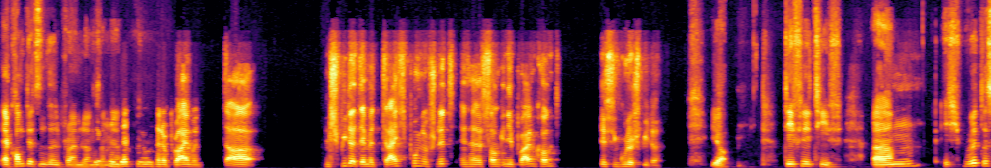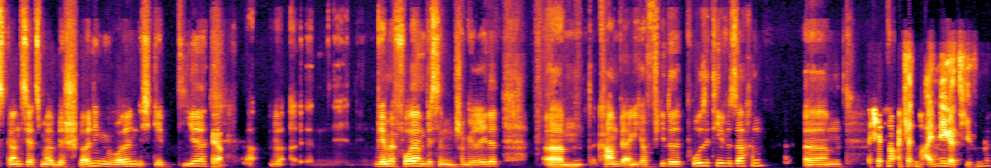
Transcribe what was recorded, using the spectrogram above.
Er kommt jetzt in seine Prime langsam, kommt ja. jetzt in seine Prime und da ein Spieler, der mit 30 Punkten im Schnitt in seiner Saison in die Prime kommt, ist ein guter Spieler. Ja, definitiv. Ähm, ich würde das Ganze jetzt mal beschleunigen wollen. Ich gebe dir, Ja. äh, wir haben ja vorher ein bisschen schon geredet, ähm, da kamen wir eigentlich auf viele positive Sachen. Ähm, Ich hätte noch, ich hätte noch einen negativen.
